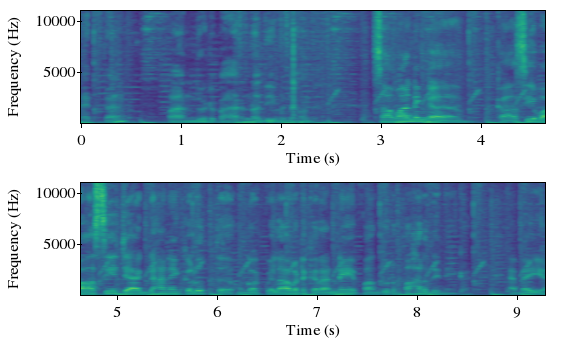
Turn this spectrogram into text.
නැත්තන් පන්දුවට පහර නොදීමද හොඳ? සාමාන්‍යෙන් කාසිය වාසය ජයග්‍රහණය කළොත් හොඟක් වෙලාවට කරන්නේ පන්දුවට පහර දෙන එක. හැබැයි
